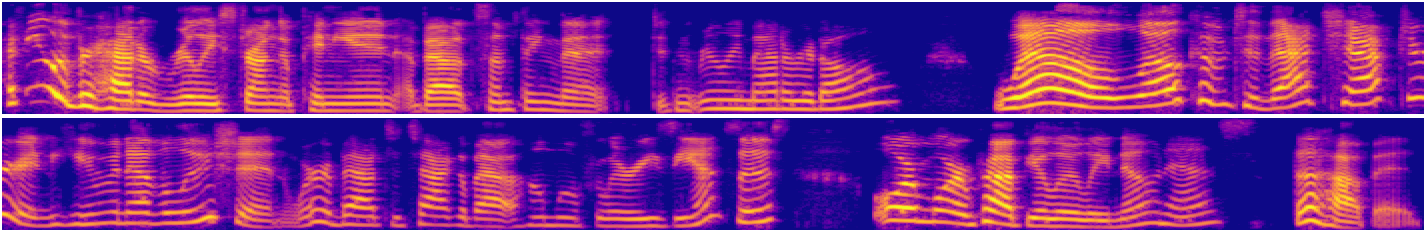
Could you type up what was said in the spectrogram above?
Have you ever had a really strong opinion about something that didn't really matter at all? Well, welcome to that chapter in human evolution. We're about to talk about Homo floresiensis, or more popularly known as the Hobbit.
